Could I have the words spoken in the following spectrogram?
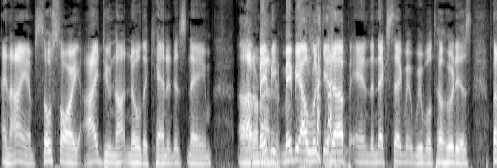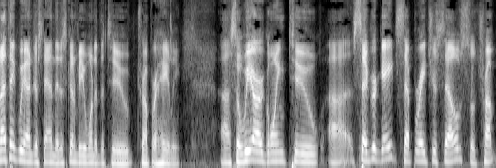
And I am so sorry, I do not know the candidate's name. Uh, maybe either. maybe I'll look it up, and the next segment we will tell who it is. But I think we understand that it's going to be one of the two, Trump or Haley. Uh, so we are going to uh, segregate, separate yourselves. So Trump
